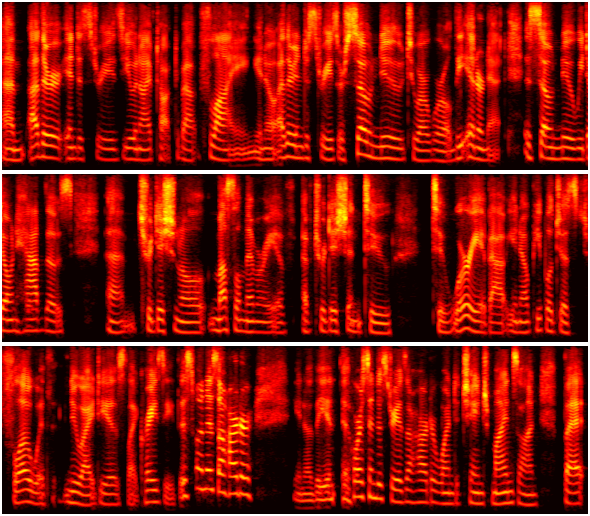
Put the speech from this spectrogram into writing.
Um, other industries, you and I have talked about flying, you know, other industries are so new to our world. The internet is so new. We don't have those um, traditional muscle memory of, of tradition to to worry about. You know, people just flow with new ideas like crazy. This one is a harder, you know, the, the horse industry is a harder one to change minds on. But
